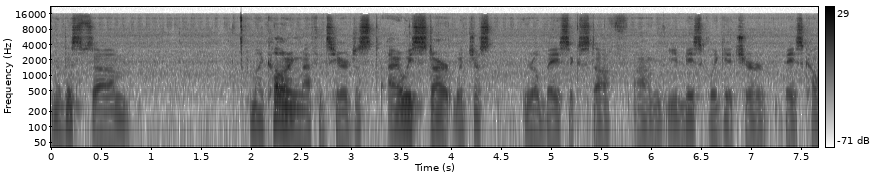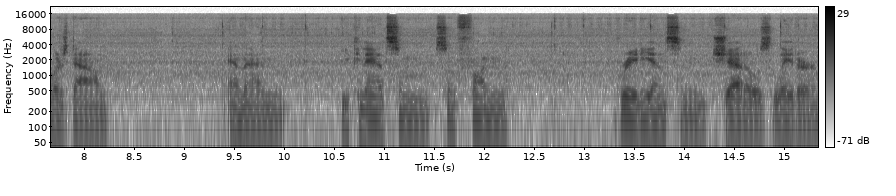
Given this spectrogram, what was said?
Now this, um, my coloring methods here, just I always start with just real basic stuff. Um, you basically get your base colors down, and then you can add some some fun gradients and shadows later.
